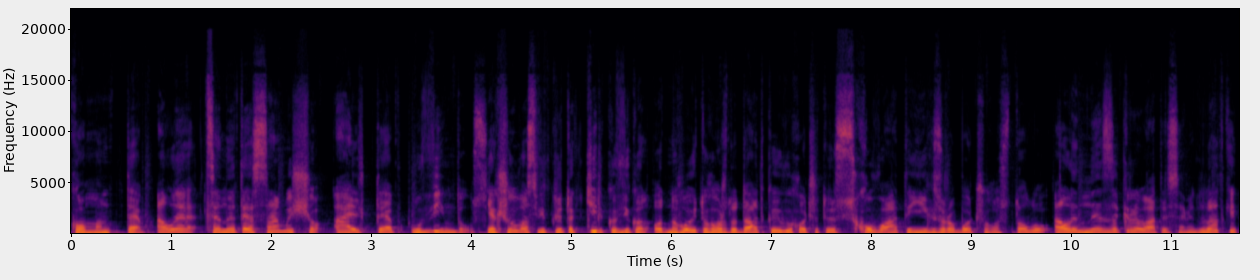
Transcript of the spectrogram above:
Command-Tab. Але це не те саме, що Alt-Tab у Windows. Якщо у вас відкрито кілька вікон одного і того ж додатку, і ви хочете сховати їх з робочого столу, але не закривати самі додатки,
